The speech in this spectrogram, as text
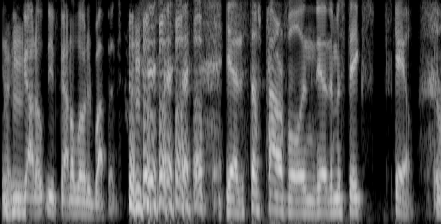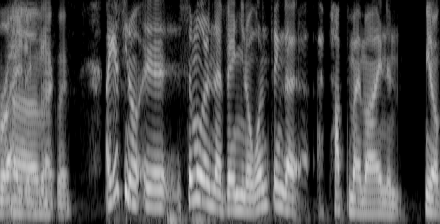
You know, mm-hmm. you've got a you've got a loaded weapon. yeah, this stuff's powerful, and the mistakes scale. Right, um, exactly. I guess you know, uh, similar in that vein. You know, one thing that popped in my mind, and you know,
